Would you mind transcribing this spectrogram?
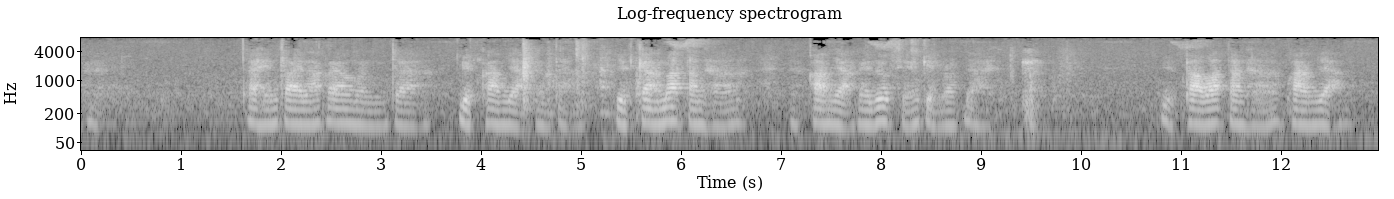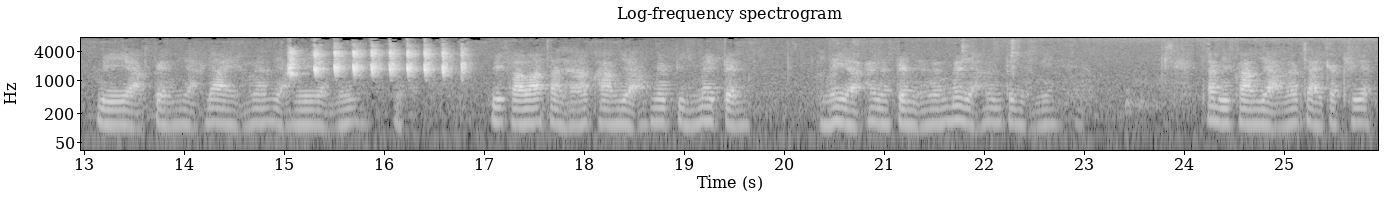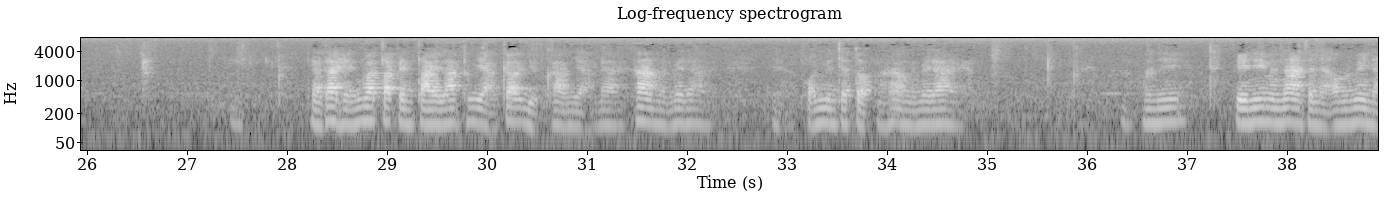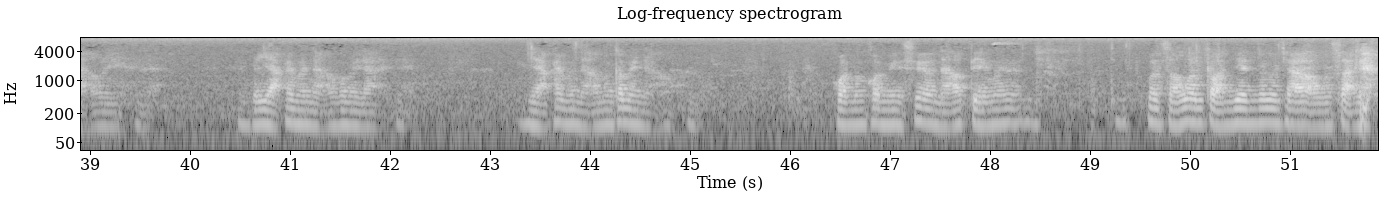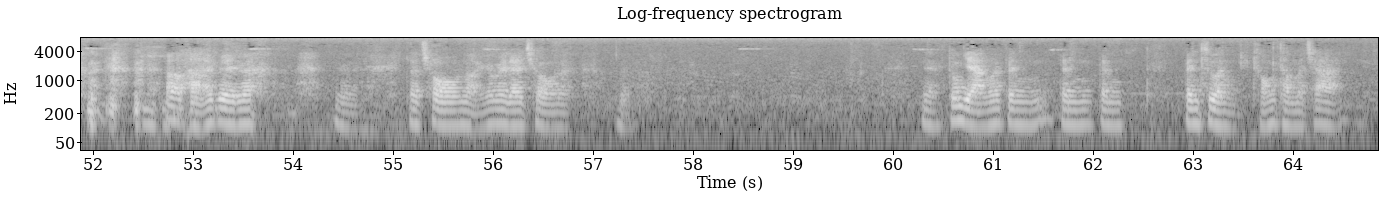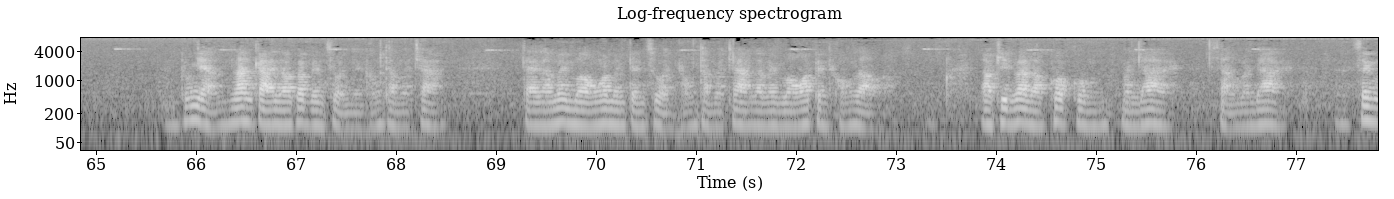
ถ้าเห็นใจรักแล้วมันจะ หยุดความอยากต่างๆ หยุดการมาตัณหา ความอยากในรูปเสียงกลิ่นรสได้ หยุดภาวะตัณหา ความอยากมีอยากเป็นอยากได้อย่างนั้นอยากมีอย่างนี้ วิภาวะตัณหาความอยากไม่ปีไม่เป็นไม่อยากให้มันเป็นอย่างนั้น ไม่อยากให้มันเป็นอย่างนี้ ถ้ามีความอยากแล้วใจก็เครียดแต่ถ้าเห็นว่าตาเป็นตายรักทุกอย่างก็หยุดความอยากได้ ห้ามมันไม่ได้ นมันจะตกห้ามมันไม่ได้ วันนี้ปีนี้มันน่าจะหนาวมันไม่หนาวเลยไปอยากให้มันหนาวก็ไม่ได้ อยากให้มันหนาวมันก็ไม่หนาว คนบางคนมีเสื้อหนาวเตียงไว้วันสองวันก่อนเย็นก็จะเอามาใส่เอาหายไปแล้วจะโชว์หน่อยก็ไม่ได้โชว์นะเนี่ยทุกอย่างมันเป็นเป็นเป็น เป็นส่วนของธรรมชาติ ทุกอย่างร่างกายเราก็เป็นส่วนหนึ่งของธรรมชาติ แต่เราไม่มองว่ามันเป็นส่วนของธรรมชาติ เราไม่มองว่าเป็นของเรา เราคิดว่าเราควบคุมมันได้ สั่งมันได้ ซึ่ง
